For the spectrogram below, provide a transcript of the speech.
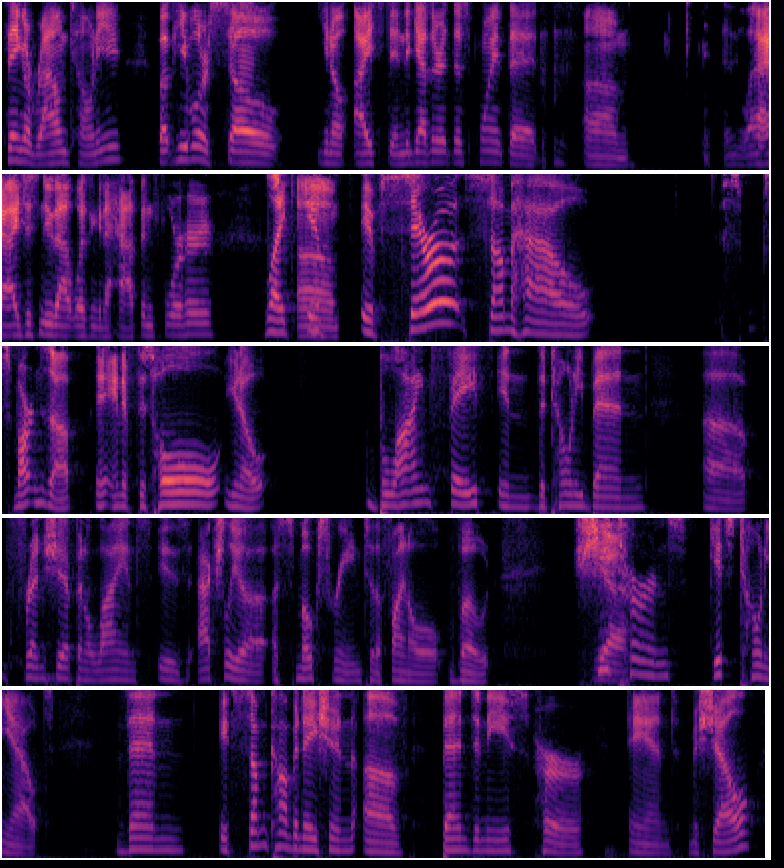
thing around Tony, but people are so, you know, iced in together at this point that um, I I just knew that wasn't going to happen for her. Like Um, if if Sarah somehow s- smartens up, and, and if this whole you know blind faith in the Tony Ben uh, friendship and alliance is actually a, a smokescreen to the final vote, she Yeah. turns gets Tony out, then it's some combination of Ben, Denise, her, and Michelle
